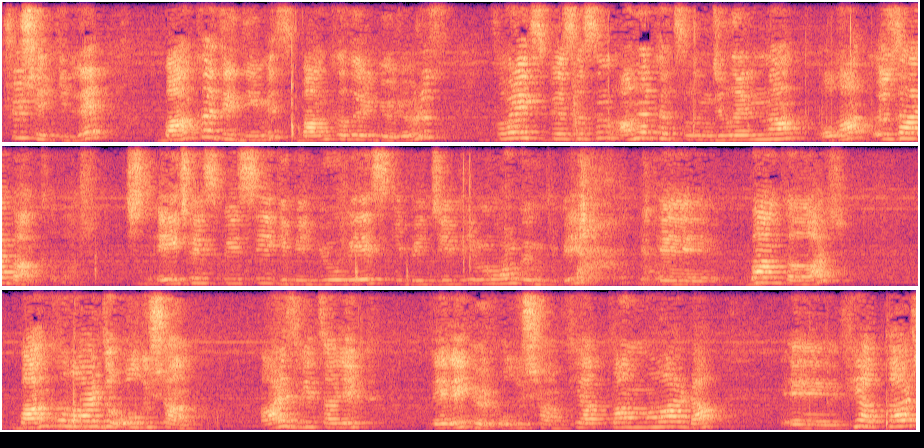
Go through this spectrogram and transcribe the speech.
şu şekilde banka dediğimiz bankaları görüyoruz. Forex piyasasının ana katılımcılarından olan özel bankalar. İşte HSBC gibi, UBS gibi, JP Morgan gibi e, bankalar, bankalarda oluşan arz ve taleplere göre oluşan fiyatlanmalarla e, fiyatlar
